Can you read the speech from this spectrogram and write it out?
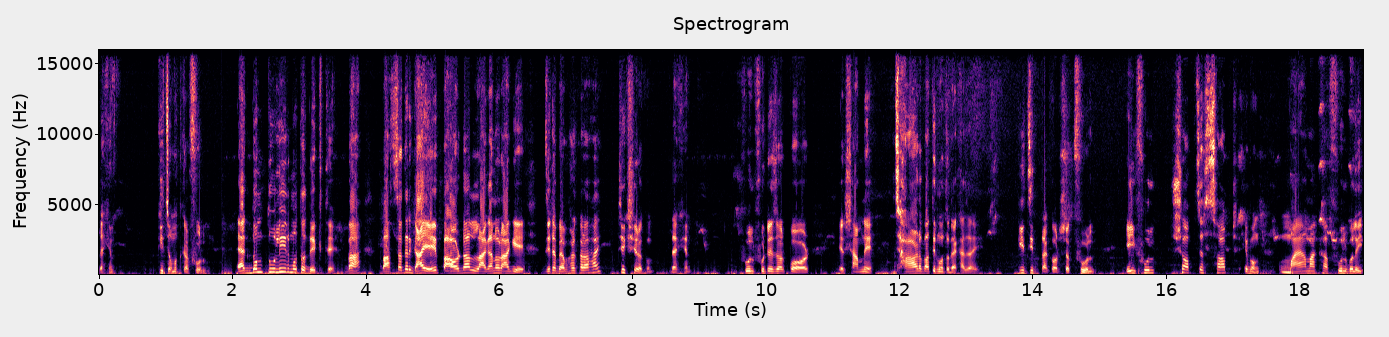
দেখেন, কি চমৎকার ফুল। একদম তুলির মতো দেখতে বা বাচ্চাদের গায়ে পাউডার লাগানোর আগে যেটা ব্যবহার করা হয়, ঠিক সেরকম। দেখেন, ফুল ফুটে যাওয়ার পর এর সামনে ঝাড় বাতির মতো দেখা যায়। কি চিত্তাকর্ষক ফুল। এই ফুল সবচেয়ে সফট এবং মায়ামাখা ফুল বলেই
